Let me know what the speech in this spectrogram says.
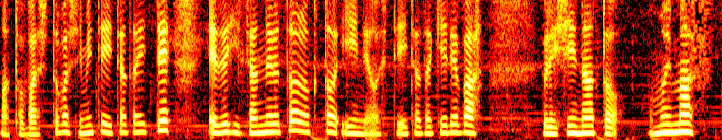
まあ、飛ばし飛ばし見ていただいてえぜひチャンネル登録といいねをしていただければ嬉しいなと思います。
